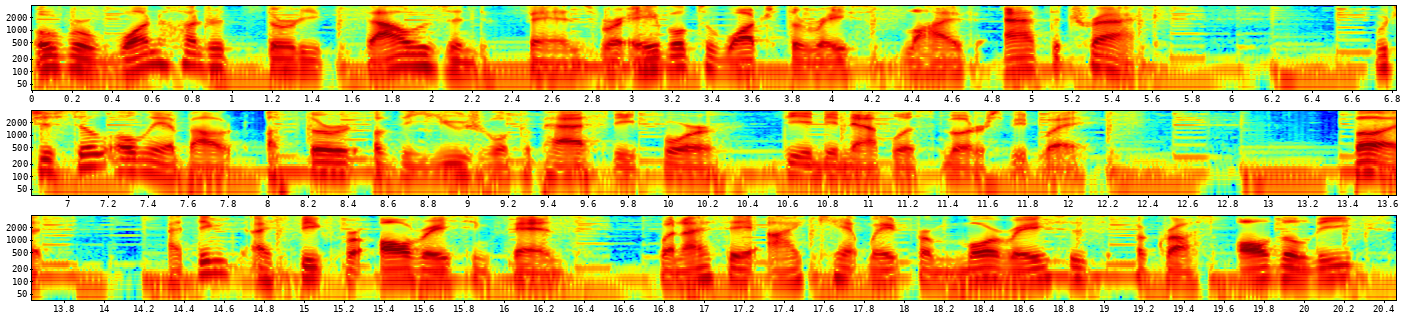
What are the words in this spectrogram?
Over 130,000 fans were able to watch the race live at the track, which is still only about a third of the usual capacity for the Indianapolis Motor Speedway. But I think I speak for all racing fans when I say I can't wait for more races across all the leagues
